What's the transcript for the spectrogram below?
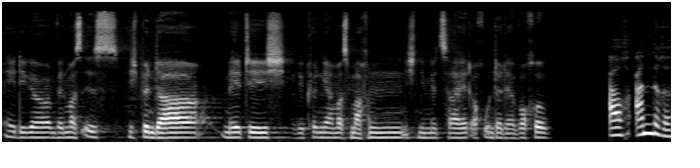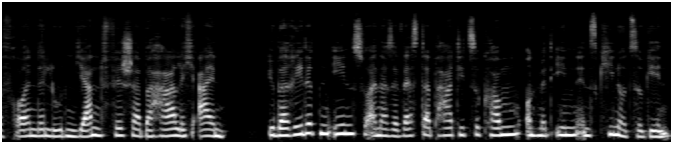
hey Digga, wenn was ist, ich bin da, melde dich, wir können gern was machen, ich nehme mir Zeit, auch unter der Woche. Auch andere Freunde luden Jan Fischer beharrlich ein überredeten ihn, zu einer Silvesterparty zu kommen und mit ihnen ins Kino zu gehen.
